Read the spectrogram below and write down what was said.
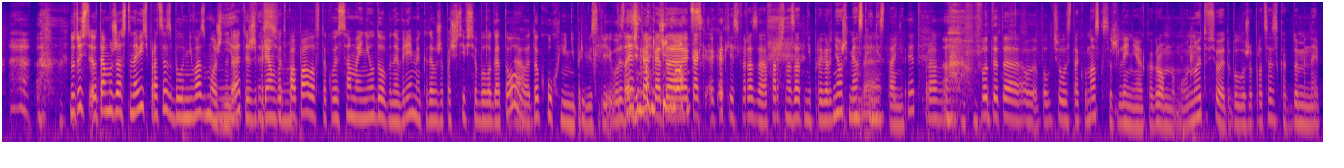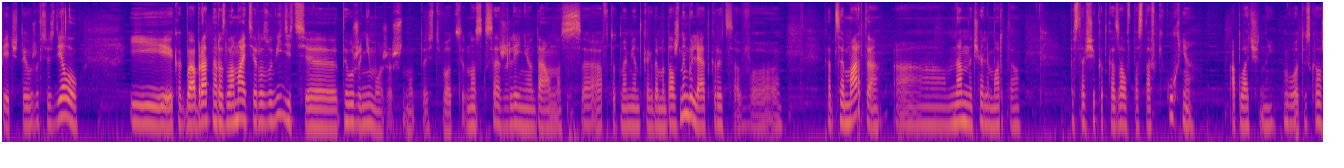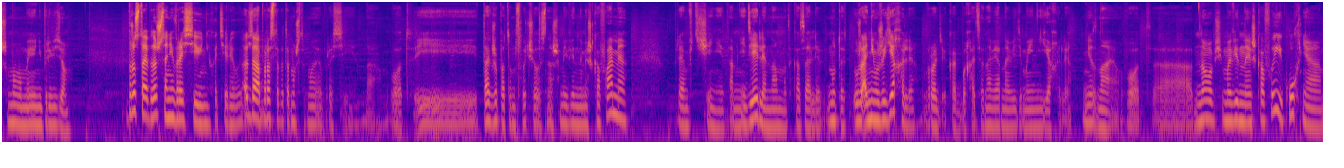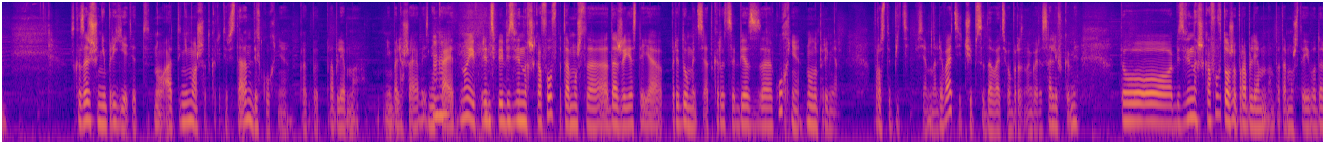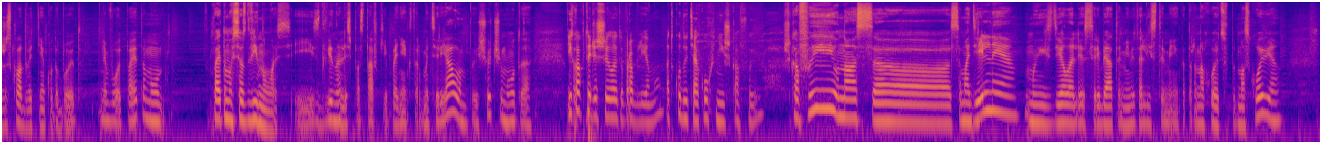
Ну, то есть э, там уже остановить процесс было невозможно, да? Ты же прям вот попала в такое самое неудобное время, когда уже почти почти все было готово, да. до кухню не привезли. Вот Ты знаешь, как, это, как, как есть фраза, фарш назад не провернешь, мяско да, не станет. Это правда. Вот это получилось так у нас, к сожалению, к огромному. Но это все, это был уже процесс, как доменная печь. Ты уже все сделал, и как бы обратно разломать и разувидеть э, ты уже не можешь. Ну, то есть вот у нас, к сожалению, да, у нас э, в тот момент, когда мы должны были открыться в конце марта, э, нам в начале марта поставщик отказал в поставке кухни оплаченной, вот, и сказал, что мы вам ее не привезем. Просто потому, что они в Россию не хотели вывезти. Да, просто потому, что мы в России, да, вот. И также потом случилось с нашими винными шкафами. Прям в течение там недели нам отказали. Ну, то, уже, они уже ехали вроде как бы, хотя, наверное, видимо, и не ехали. Не знаю, вот. А, но, в общем, и винные шкафы, и кухня сказали, что не приедет. Ну, а ты не можешь открыть ресторан без кухни. Как бы проблема небольшая возникает. Mm-hmm. Ну и, в принципе, без винных шкафов, потому что даже если я придумать открыться без э, кухни, ну, например, просто пить, всем наливать и чипсы давать, образно говоря, с оливками, то без винных шкафов тоже проблемно, потому что его даже складывать некуда будет. Вот, поэтому Поэтому все сдвинулось. И сдвинулись поставки по некоторым материалам, по еще чему-то. И как ты решила эту проблему? Откуда у тебя кухни и шкафы? Шкафы у нас э, самодельные. Мы сделали с ребятами, металлистами, которые находятся в Подмосковье.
